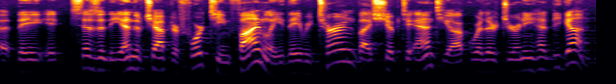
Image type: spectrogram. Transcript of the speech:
uh, they, it says at the end of chapter 14, finally, they returned by ship to Antioch where their journey had begun.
